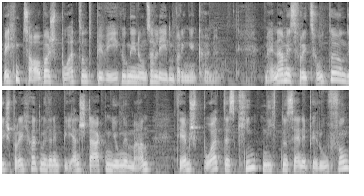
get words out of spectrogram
welchen Zauber Sport und Bewegung in unser Leben bringen können. Mein Name ist Fritz Hutter und ich spreche heute mit einem bärenstarken jungen Mann, der im Sport als Kind nicht nur seine Berufung,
